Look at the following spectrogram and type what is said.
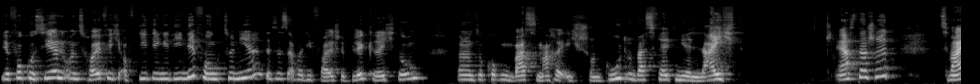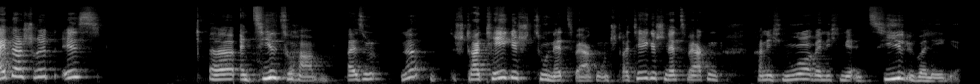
wir fokussieren uns häufig auf die Dinge, die nicht funktionieren. Das ist aber die falsche Blickrichtung, sondern zu gucken, was mache ich schon gut und was fällt mir leicht. Erster Schritt. Zweiter Schritt ist, äh, ein Ziel zu haben. Also ne, strategisch zu Netzwerken. Und strategisch Netzwerken kann ich nur, wenn ich mir ein Ziel überlege.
